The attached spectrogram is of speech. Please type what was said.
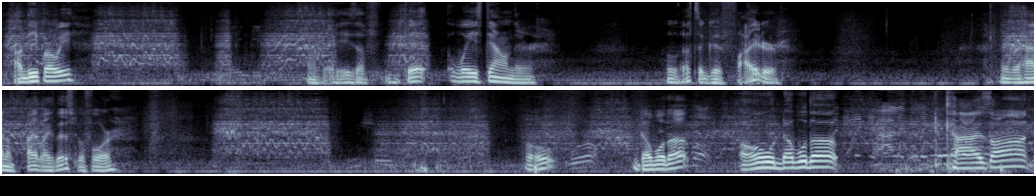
How deep are we? Okay, he's a bit ways down there. Oh, that's a good fighter. Never had him fight like this before. Oh, doubled up. Oh, doubled up. Kai's on.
